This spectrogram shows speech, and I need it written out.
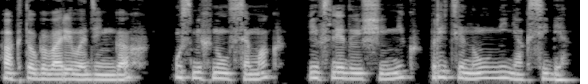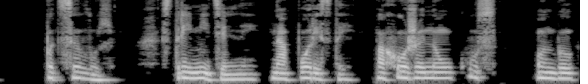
«А кто говорил о деньгах?» — усмехнулся маг и в следующий миг притянул меня к себе. Поцелуй. Стремительный, напористый, похожий на укус. Он был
